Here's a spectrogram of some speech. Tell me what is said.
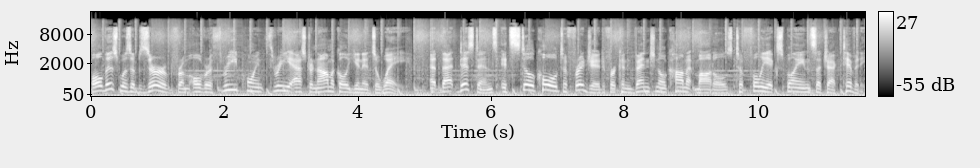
All this was observed from over 3.3 astronomical units away. At that distance, it's still cold to frigid for conventional comet models to fully explain such activity.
